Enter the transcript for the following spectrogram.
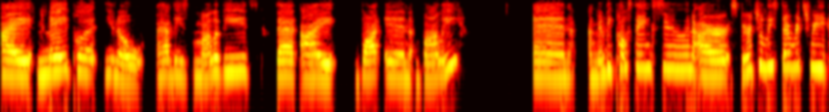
I may put, you know, I have these mala beads that I bought in Bali. And I'm going to be posting soon our spiritualista retreat.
